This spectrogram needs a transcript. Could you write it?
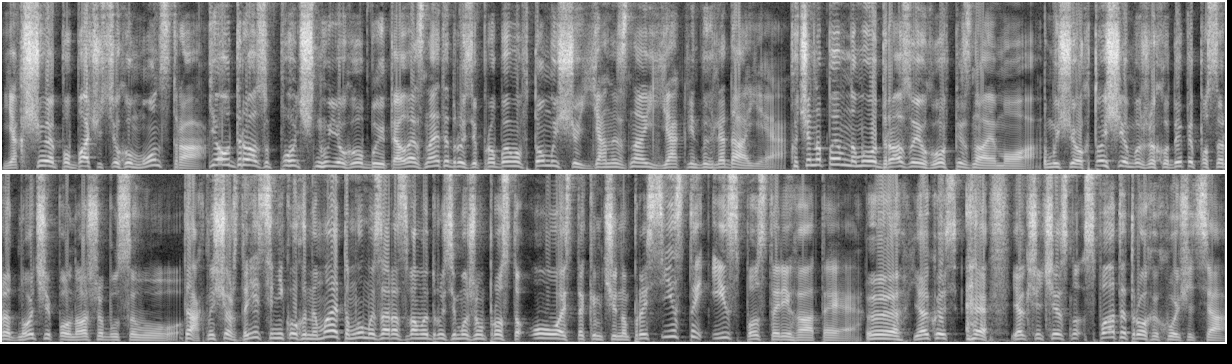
Якщо я побачу цього монстра, я одразу почну його бити. Але знаєте, друзі, проблема в тому, що я не знаю, як він виглядає. Хоча, напевно, ми одразу його впізнаємо. Тому що хто ще може ходити посеред ночі по нашому селу? Так, ну що ж, здається, нікого немає, тому ми зараз з вами, друзі, можемо просто ось таким чином присісти і спостерігати. Ех, якось, е, якщо чесно, спати трохи хочеться.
